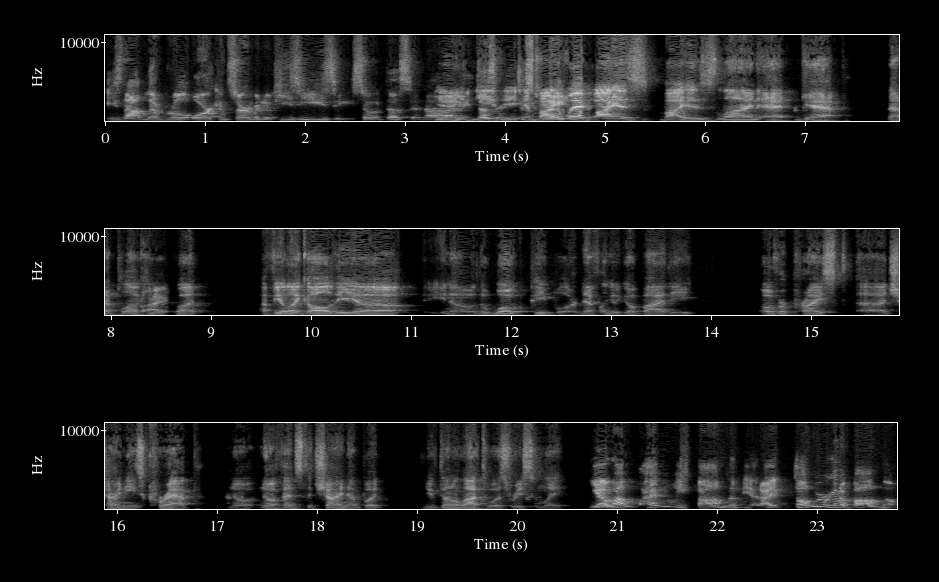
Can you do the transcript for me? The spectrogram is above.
he's not liberal or conservative. He's Yeezy, so it doesn't. Uh, yeah, he's doesn't easy. And by the way, by his by his line at Gap. Not a plug here, but I feel like all the uh, you know the woke people are definitely going to go buy the overpriced uh, Chinese crap. No, no offense to China, but you've done a lot to us recently. yeah, why, haven't we bombed them yet? I thought we were gonna bomb them.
